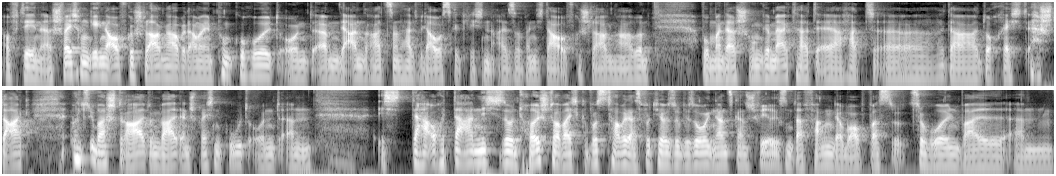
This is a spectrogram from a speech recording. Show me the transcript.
auf den äh, schwächeren Gegner aufgeschlagen habe, da haben wir einen Punkt geholt und ähm, der andere hat es dann halt wieder ausgeglichen. Also wenn ich da aufgeschlagen habe, wo man da schon gemerkt hat, er hat äh, da doch recht stark uns überstrahlt und war halt entsprechend gut und ähm, ich da auch da nicht so enttäuscht war, weil ich gewusst habe, das wird ja sowieso ein ganz, ganz schwieriges Unterfangen, da überhaupt was zu, zu holen, weil ähm,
